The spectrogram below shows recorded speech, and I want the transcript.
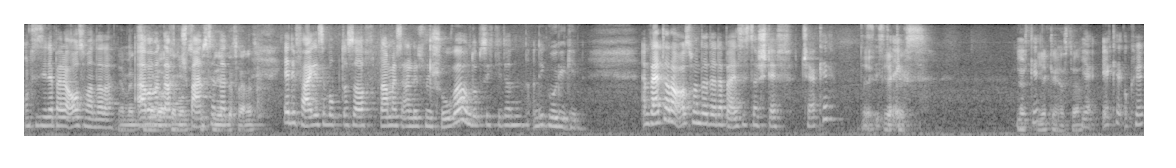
Und sie sind ja beide Auswanderer. Ja, aber man darf gespannt sein. Ja, die Frage ist aber, ob das auch damals alles nur Show war und ob sich die dann an die Gurgel gehen. Ein weiterer Auswanderer, der dabei ist, ist der Steff Czerke. Das Je- ist der. Ex. Jäckel? Jäckel heißt der. Ja, Ecke, okay.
